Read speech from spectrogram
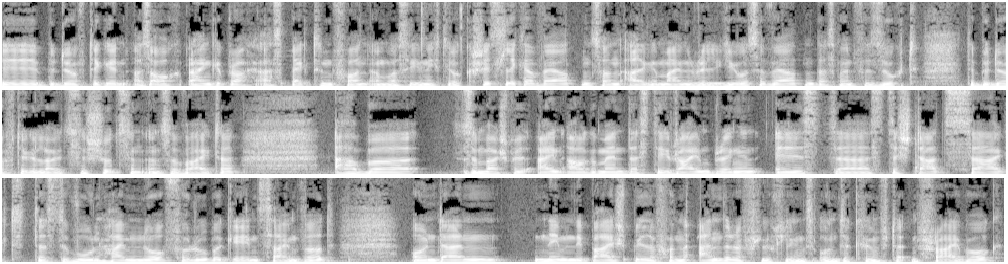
die Bedürftigen, also auch reingebracht Aspekten von irgendwie nicht nur christlicher Werten, sondern allgemein religiöse Werten, dass man versucht, die bedürftigen Leute zu schützen und so weiter. Aber zum Beispiel ein Argument, das die reinbringen, ist, dass der Staat sagt, dass der Wohnheim nur vorübergehend sein wird und dann nehmen die Beispiele von anderen Flüchtlingsunterkünften in Freiburg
